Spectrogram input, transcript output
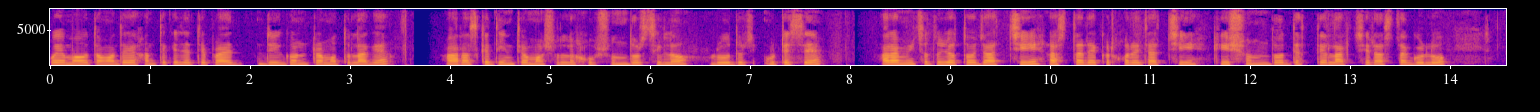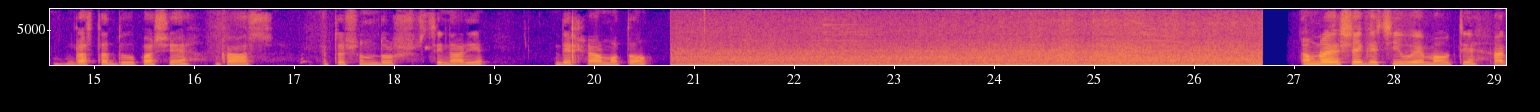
ওয়ে মাউথ আমাদের এখান থেকে যেতে প্রায় দুই ঘণ্টার মতো লাগে। আর আজকে দিনটা মশাল্লা খুব সুন্দর ছিল। রোদ উঠেছে। আর আমি যত যত যাচ্ছি, রাস্তা রেকর্ড করে যাচ্ছি, কি সুন্দর দেখতে লাগছে রাস্তাগুলো। রাস্তার দুপাশে গাছ, এত সুন্দর সিনারি দেখার মতো। আমরা এসে গেছি ওয়ে মাউতে আর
